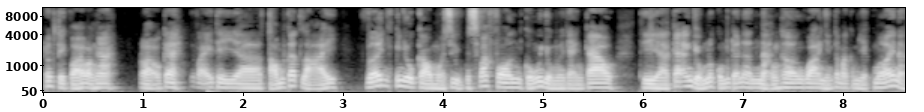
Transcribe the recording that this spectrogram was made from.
rất tuyệt vời các bạn ha. Rồi ok. Như vậy thì uh, tổng kết lại với những cái nhu cầu mà sử dụng smartphone của ứng dụng ngày càng cao thì uh, các ứng dụng nó cũng trở nên nặng hơn qua những cái bản cập nhật mới nè.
